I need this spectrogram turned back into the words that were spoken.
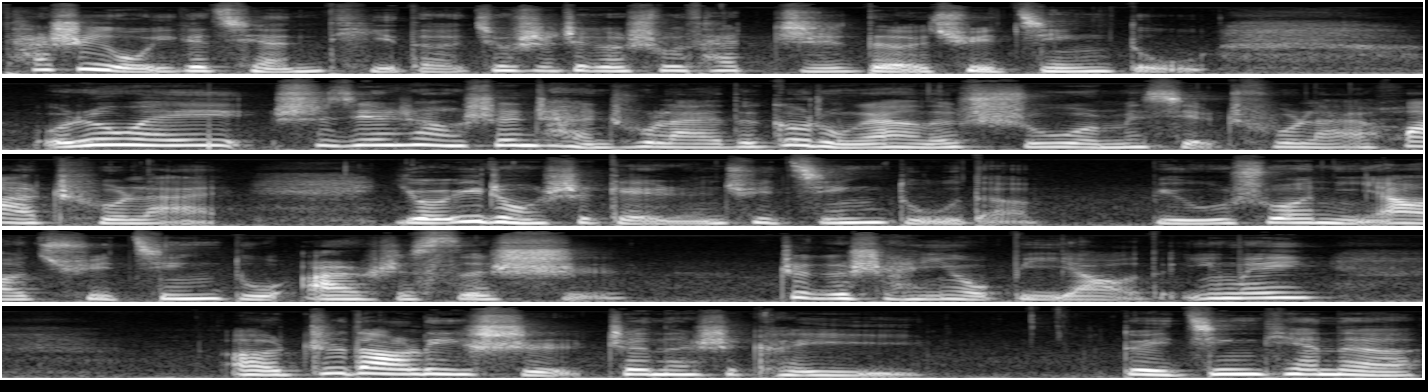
它是有一个前提的，就是这个书它值得去精读。我认为世间上生产出来的各种各样的书，我们写出来画出来，有一种是给人去精读的，比如说你要去精读二十四史，这个是很有必要的，因为呃知道历史真的是可以对今天的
